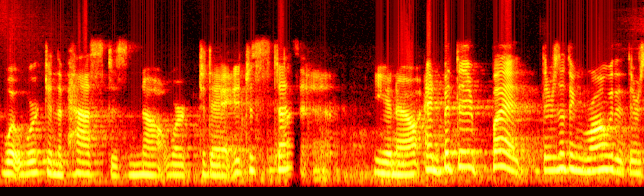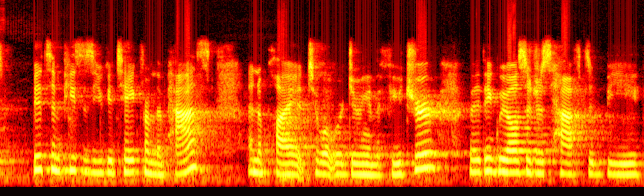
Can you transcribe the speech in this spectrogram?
what worked in the past does not work today. It just doesn't, you know, and, but there, but there's nothing wrong with it. There's bits and pieces you could take from the past and apply it to what we're doing in the future. But i think we also just have to be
